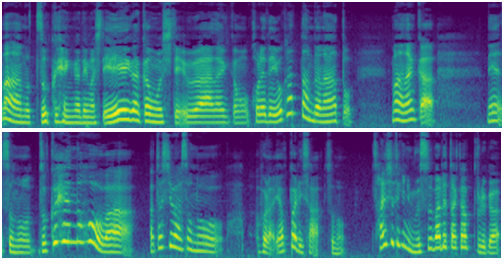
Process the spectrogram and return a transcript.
まあ、あの、続編が出まして、映画化もして、うわーなんかもうこれでよかったんだなと。まあなんか、ね、その、続編の方は、私はその、ほら、やっぱりさ、その、最終的に結ばれたカップルが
